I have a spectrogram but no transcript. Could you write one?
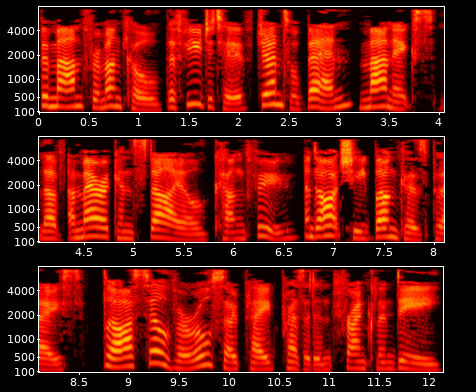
The Man from U.N.C.L.E., The Fugitive, Gentle Ben, Mannix, Love, American Style, Kung Fu, and Archie Bunker's Place. Da Silva also played President Franklin D.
